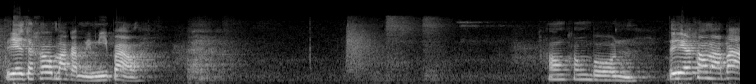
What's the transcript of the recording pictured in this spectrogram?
แต่เย่จะเข้ามากับหมีมีเปล่า ห้องข้างบนแต่เย่เข้ามาเปล่า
